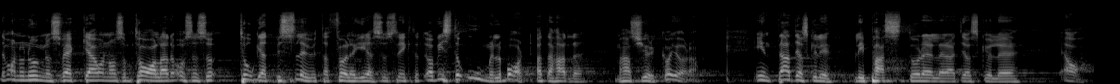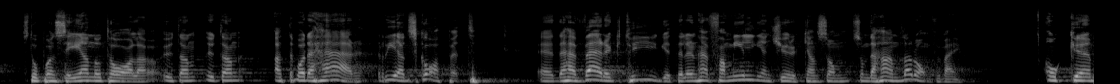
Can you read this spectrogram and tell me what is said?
det var någon ungdomsvecka och någon som talade och sen så tog jag ett beslut att följa Jesus riktigt. Jag visste omedelbart att det hade med hans kyrka att göra. Inte att jag skulle bli pastor eller att jag skulle ja, stå på en scen och tala, utan, utan att det var det här redskapet eh, det här verktyget eller den här familjen, kyrkan, som, som det handlade om för mig. Och eh,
